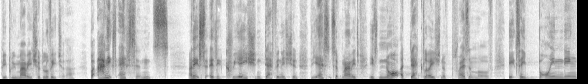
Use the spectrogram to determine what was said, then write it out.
People who marry should love each other. But at its essence, and its, its creation definition, the essence of marriage is not a declaration of present love, it's a binding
